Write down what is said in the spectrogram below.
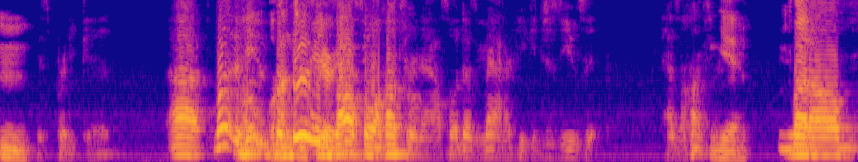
Mm. is pretty good. Uh, but, he, Well, but Hunter Therion is also a hunter now, so it doesn't matter. He could just use it as a hunter. Yeah. But um,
